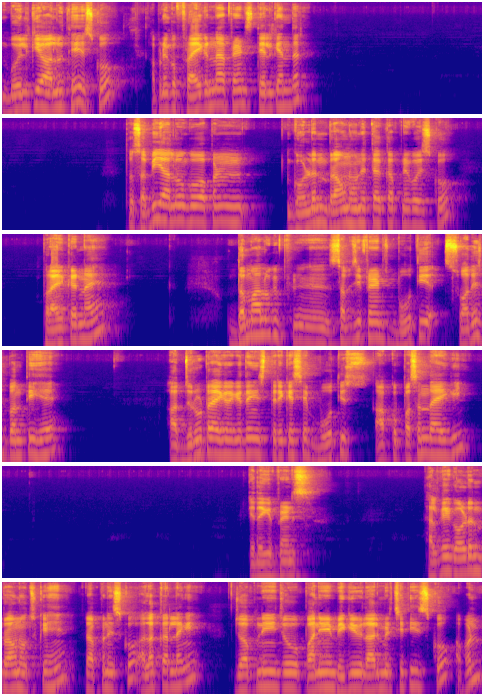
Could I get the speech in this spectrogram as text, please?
बॉईल किए आलू थे, इसको अपने को फ्राई करना है फ्रेंड्स तेल के अंदर। तो सभी आलूओं को अपन गोल्डन ब्राउन होने तक अपने को इसको फ्राई करना है। दम आलू की सब्ज़ी फ्रेंड्स बहुत ही स्वादिष्ट बनती है। आप ज़रूर ट्राई करके दें इस तरीके से बहुत ही आपको पसंद आएगी। ये देखिए फ्रेंड्स हल्के गोल्डन ब्राउन हो चुके हैं फिर अपन इसको अलग कर लेंगे, जो अपनी जो पानी में भिगी हुई लाल मिर्ची थी, इसको अपन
